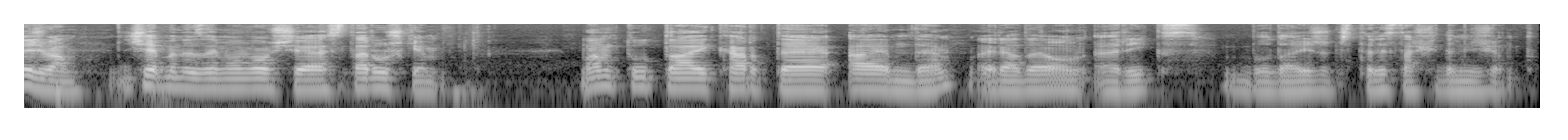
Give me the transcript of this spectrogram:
Cześć Wam. Dzisiaj będę zajmował się staruszkiem. Mam tutaj kartę AMD Radeon RX bodajże 470.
